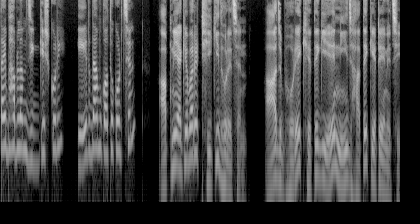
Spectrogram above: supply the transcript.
তাই ভাবলাম জিজ্ঞেস করি, এর দাম কত করছেন? আপনি একেবারে ঠিকই ধরেছেন। আজ ভোরে খেতে গিয়ে নিজ হাতে কেটে এনেছি।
